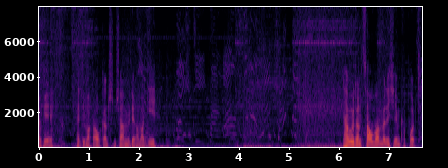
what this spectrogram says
Okay, Patty macht auch ganz schön Schaden mit ihrer Magie. Na gut, dann zaubern wir dich eben kaputt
